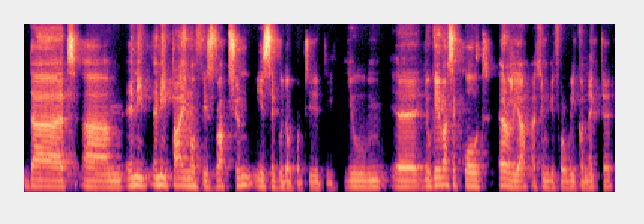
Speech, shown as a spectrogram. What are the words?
that um, any any time of disruption is a good opportunity. You uh, you gave us a quote earlier, I think before we connected,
